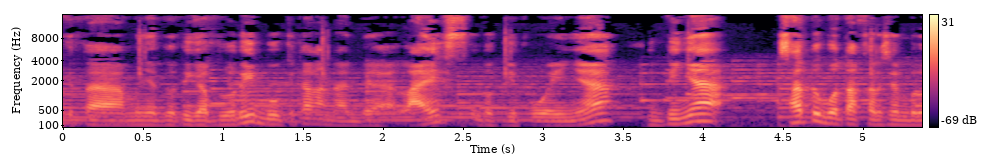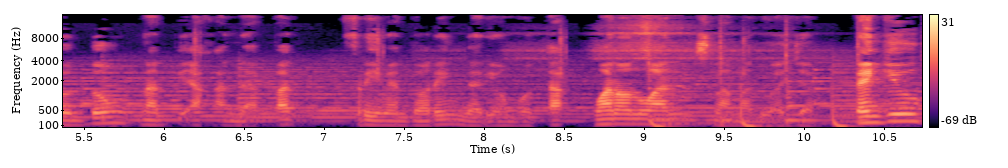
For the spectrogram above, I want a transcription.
kita menyentuh 30 ribu kita akan ada live untuk giveaway-nya. Intinya satu botakers yang beruntung nanti akan dapat free mentoring dari Om Botak one on one selama 2 jam. Thank you.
